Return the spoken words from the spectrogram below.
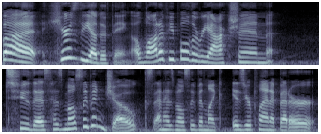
But here's the other thing a lot of people, the reaction to this has mostly been jokes and has mostly been like, is your planet better?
